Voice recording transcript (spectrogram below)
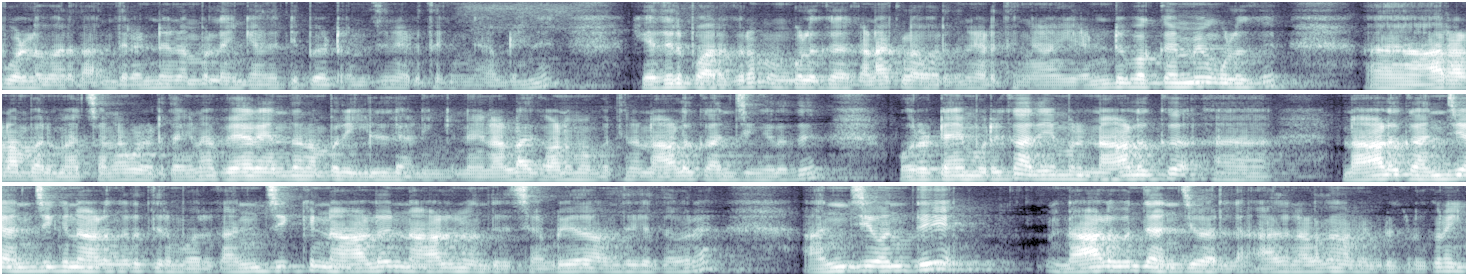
போலில் வருதா? இந்த ரெண்டு நம்பரில் எங்கேயாவது டிபேட் இருந்துச்சுன்னு எடுத்துக்கோங்க அப்படின்னு எதிர்பார்க்குறோம். உங்களுக்கு கணக்கில் வருதுன்னு எடுத்துங்க ரெண்டு பக்கமே உங்களுக்கு ஆறாம் நம்பர் மேட்ச் ஆனால் கூட எடுத்தீங்கன்னா வேறு எந்த நம்பர் இல்லை. நீங்கள் நல்லா கவனமாக பார்த்தீங்கன்னா நாலுக்கு அஞ்சுங்கிறது ஒரு டைம் இருக்குது அதே மாதிரி நாலுக்கு நாலுக்கு அஞ்சு அஞ்சுக்கு நாலுங்கிறது திரும்ப இருக்குது அஞ்சுக்கு நாலு நாலுன்னு வந்துருச்சு. அப்படியே தான் வந்திருக்கே தவிர அஞ்சு வந்து நாலு வந்து அஞ்சு வரல. அதனால தான் நம்ம இப்படி கொடுக்குறோம்.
